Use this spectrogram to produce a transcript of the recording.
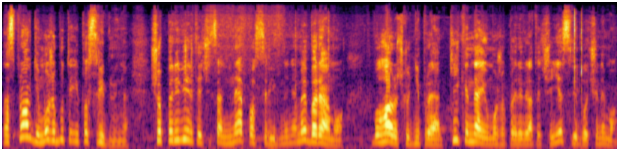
Насправді може бути і посрібнення. Щоб перевірити, чи це не посрібнення, ми беремо болгарочку Дніпре, тільки нею можна перевіряти, чи є срібло, чи нема.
